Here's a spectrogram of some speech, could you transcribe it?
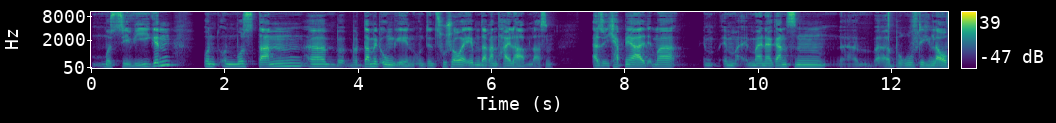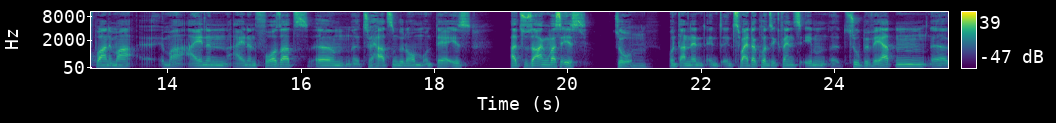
musst sie wiegen und, und musst dann äh, damit umgehen und den Zuschauer eben daran teilhaben lassen. Also ich habe mir halt immer im, in meiner ganzen äh, beruflichen Laufbahn immer, immer einen, einen Vorsatz ähm, zu Herzen genommen und der ist halt zu sagen, was ist. So. Mhm und dann in, in, in zweiter Konsequenz eben äh, zu bewerten, äh,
